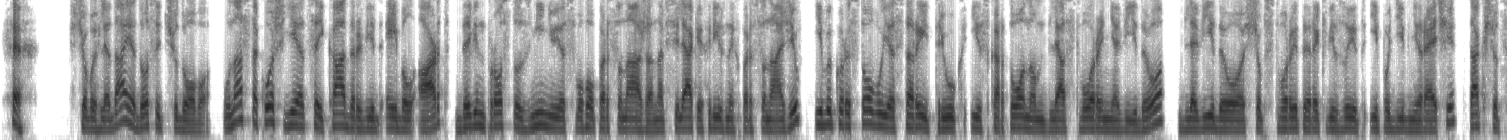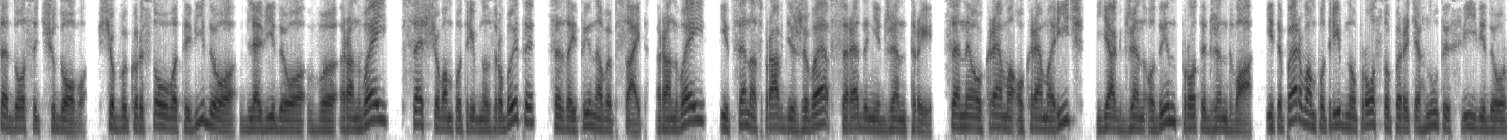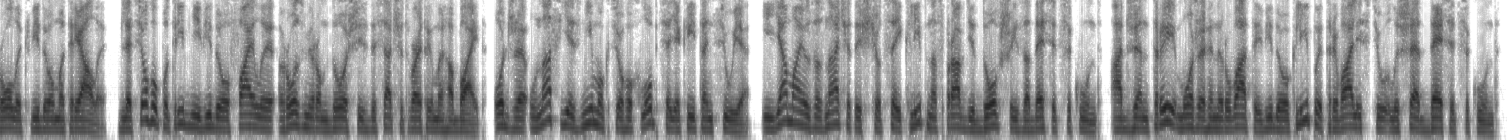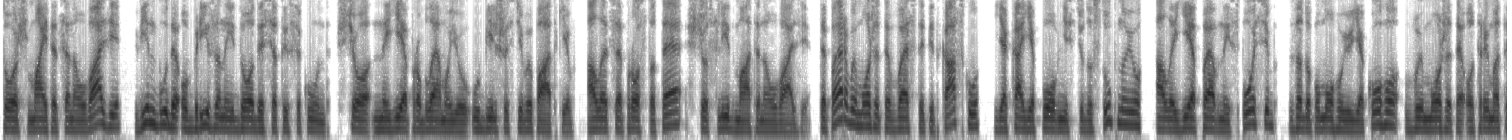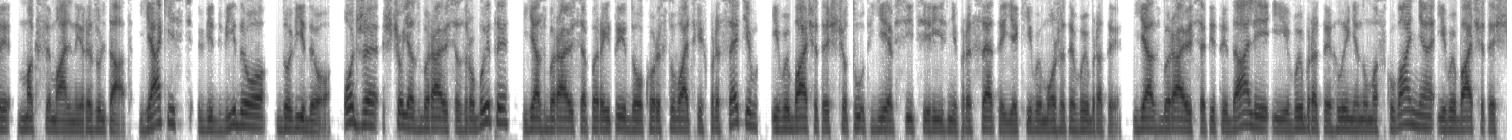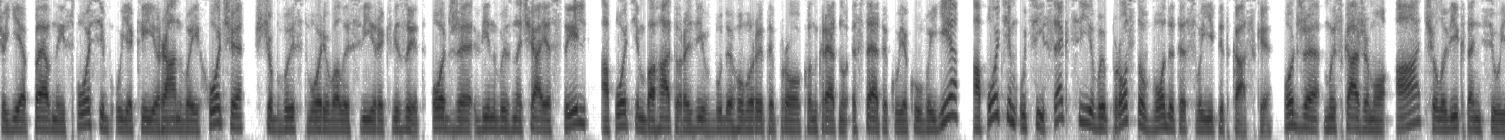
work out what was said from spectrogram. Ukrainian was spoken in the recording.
Хех. Що виглядає досить чудово. У нас також є цей кадр від Able Art, де він просто змінює свого персонажа на всіляких різних персонажів і використовує старий трюк із картоном для створення відео, для відео, щоб створити реквізит і подібні речі. Так що це досить чудово. Щоб використовувати відео для відео в Runway, все, що вам потрібно зробити, це зайти на вебсайт Runway, і це насправді живе всередині Gen 3. Це не окрема окрема річ, як Gen 1 проти Gen 2. І тепер вам потрібно просто перетягнути свій відеоролик відеоматеріали. Для цього потрібні відеофайли розміром до 64 МБ. Отже, у нас є знімок цього хлопця, який танцює, і я маю зазначити, що цей кліп насправді довший за 10 секунд, а Gen 3 може генерувати відеокліпи тривалістю лише 10 секунд. Тож майте це на увазі, він буде обрізаний до 10 секунд, що не є проблемою у більшості випадків, але це просто те, що слід мати на увазі. Тепер ви можете ввести підказку, яка є повністю доступною, але є певний спосіб, за допомогою якого ви можете отримати максимальний результат, якість від відео до відео. Отже, що я збираюся зробити? Я збираюся перейти до користувацьких пресетів, і ви бачите, що тут є всі ці різні пресети, які ви можете вибрати. Я збираюся піти далі і вибрати глиняну маскування, і ви бачите, що є певний спосіб, у який Runway хоче, щоб ви створювали свій реквізит. Отже, він визначає стиль, а потім багато разів буде говорити про конкретну естетику, яку ви є. А потім у цій секції ви просто вводите свої підказки. Отже, ми скажемо: А чоловік танцює.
